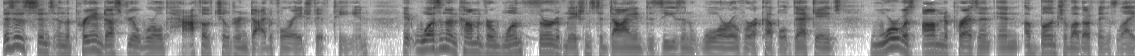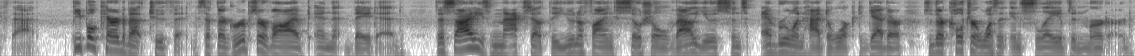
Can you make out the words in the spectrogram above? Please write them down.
This is since in the pre industrial world, half of children died before age 15. It wasn't uncommon for one third of nations to die in disease and war over a couple decades. War was omnipresent and a bunch of other things like that. People cared about two things that their group survived and that they did. Societies maxed out the unifying social values since everyone had to work together so their culture wasn't enslaved and murdered.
